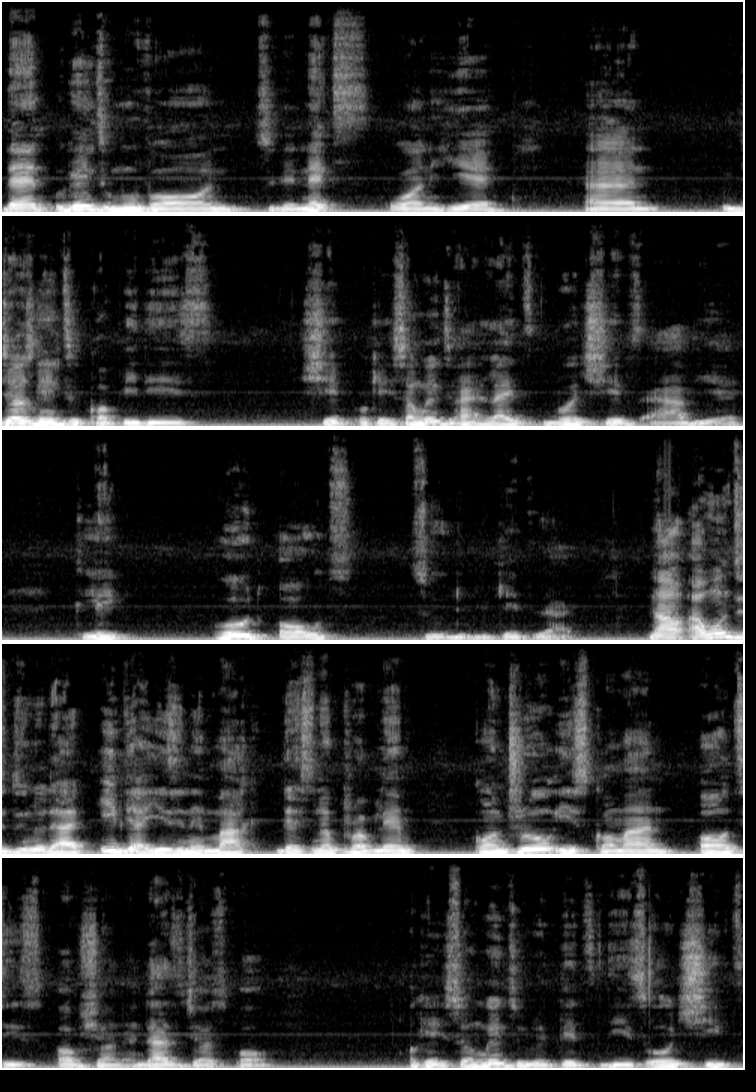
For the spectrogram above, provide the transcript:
Then we're going to move on to the next one here and we're just going to copy this shape. Okay so i'm going to highlight both shapes i have here. Click hold alt to duplicate that. Now i want you to know that if you are using a mac there's no problem. Control is command alt is option and that's just all. Okay so i'm going to rotate this hold shift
